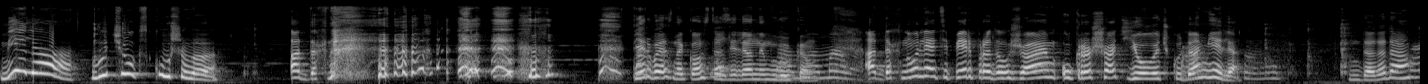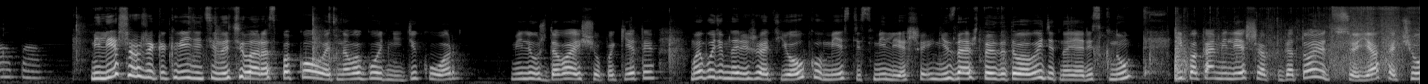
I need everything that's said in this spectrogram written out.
Меля, лучок скушала. Отдохну. Первое знакомство с зеленым луком. Отдохнули, а теперь продолжаем украшать елочку, да, Меля? Да-да-да. Милеша уже, как видите, начала распаковывать новогодний декор. Милюш, давай еще пакеты. Мы будем наряжать елку вместе с Милешей. Не знаю, что из этого выйдет, но я рискну. И пока Милеша готовит все, я хочу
